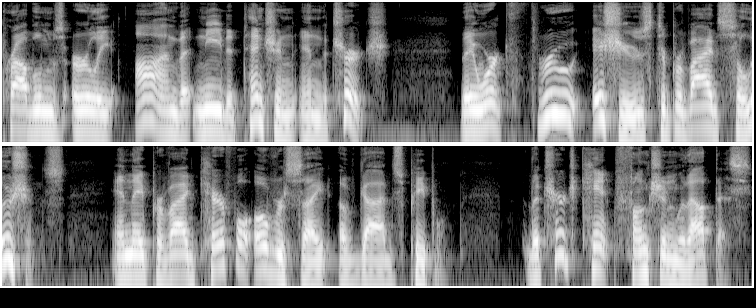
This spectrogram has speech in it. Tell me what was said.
problems early on that need attention in the church. They work through issues to provide solutions and they provide careful oversight of God's people. The church can't function without this.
